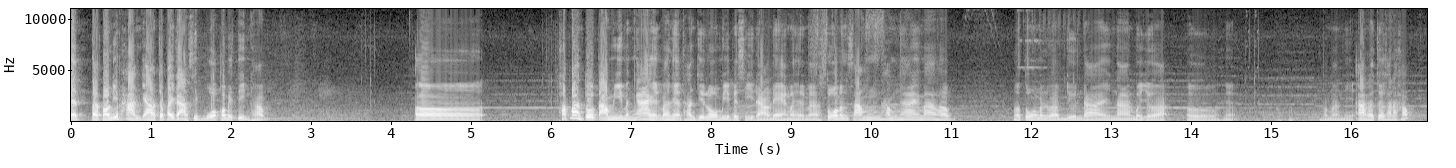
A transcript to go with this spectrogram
21แต่ตอนนี้ผ่านยาวจะไปด่าน 10 บวกก็ไม่ติดครับเอ่อถ้าปั้นตัวตามหมีมันง่ายเห็นไหมเนี่ยทันจิโร่หมีไปสี่ดาวแดงแล้วเห็นไหมตัวมันซ้ำทำง่ายมากครับ แล้วตัวมันแบบยืนได้นานกว่าเยอะอะเออเนี่ย ประมาณนี้ อะ แล้วเจอกันนะครับ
